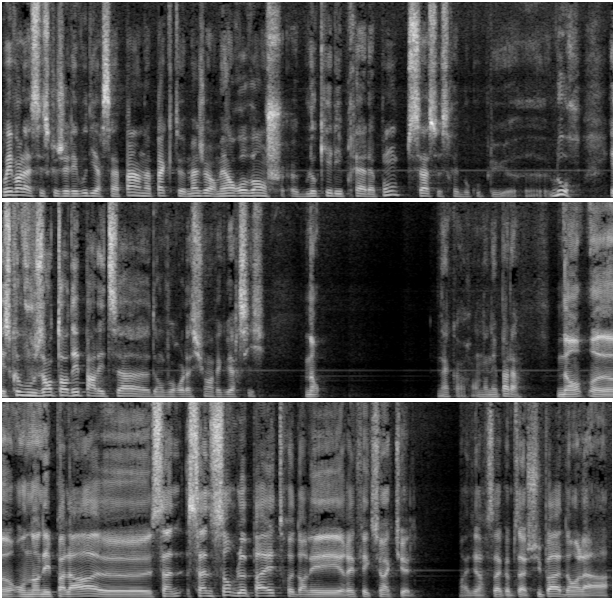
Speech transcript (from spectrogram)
oui, voilà, c'est ce que j'allais vous dire. Ça n'a pas un impact majeur, mais en revanche, euh, bloquer les prêts à la pompe, ça, ce serait beaucoup plus euh, lourd. Est-ce que vous entendez parler de ça dans vos relations avec Bercy? Non. D'accord, on n'en est pas là. Non, euh, on n'en est pas là. euh, ça, ça ne semble pas être dans les réflexions actuelles. On va dire ça comme ça. Je suis pas dans la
